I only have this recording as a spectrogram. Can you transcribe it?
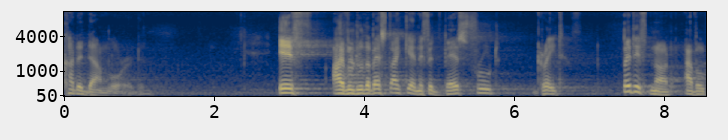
cut it down, Lord. If I will do the best I can, if it bears fruit, great. But if not, I will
